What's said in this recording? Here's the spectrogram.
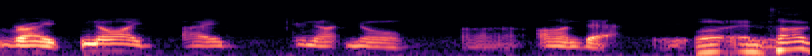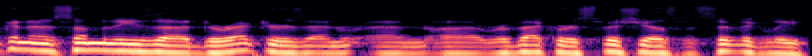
Right. No, I I do not know uh, on that. Well, in talking to some of these uh, directors and and uh, Rebecca Respicio specifically,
